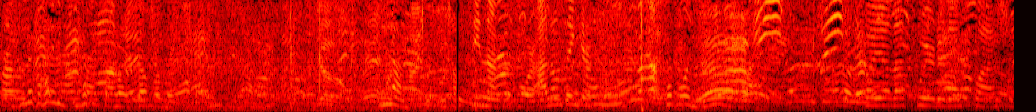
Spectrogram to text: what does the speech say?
what if I help myself on the team? No. I've seen that before. I don't think it's purple and green. Oh yeah, that's weird. It is flashing.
